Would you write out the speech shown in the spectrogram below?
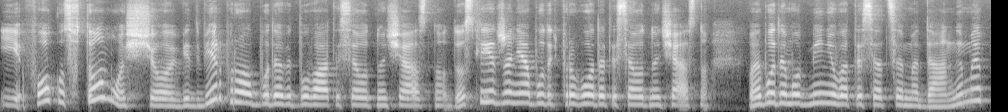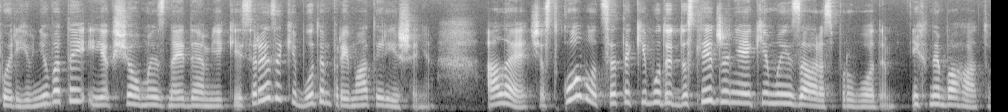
І фокус в тому, що відбір проб буде відбуватися одночасно, дослідження будуть проводитися одночасно. Ми будемо обмінюватися цими даними, порівнювати, і якщо ми знайдемо якісь ризики, будемо приймати рішення. Але частково це такі будуть дослідження, які ми і зараз проводимо. Їх небагато.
